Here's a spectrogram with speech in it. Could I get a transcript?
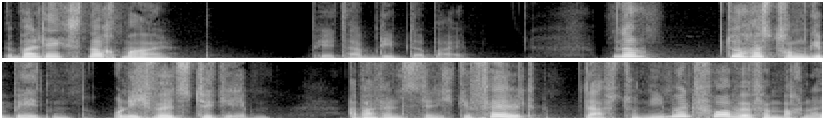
Überleg's nochmal. Peter blieb dabei. Na, du hast drum gebeten, und ich will's dir geben. Aber wenn's dir nicht gefällt, darfst du niemand Vorwürfe machen.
